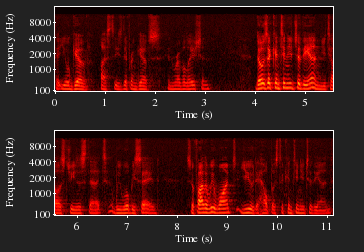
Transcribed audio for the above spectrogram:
that you'll give us these different gifts in Revelation. Those that continue to the end, you tell us, Jesus, that we will be saved. So, Father, we want you to help us to continue to the end.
